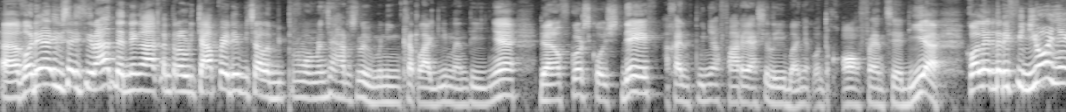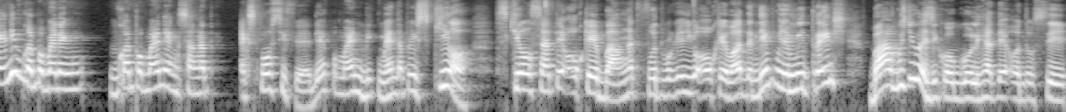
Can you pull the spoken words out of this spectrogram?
Uh, kalau dia bisa istirahat dan dia nggak akan terlalu capek dia bisa lebih performanya harus lebih meningkat lagi nantinya. Dan of course Coach Dave akan punya variasi lebih banyak untuk offense-nya dia. Kalau lihat dari videonya ini bukan pemain yang bukan pemain yang sangat eksplosif ya. Dia pemain big man tapi skill. Skill setnya oke okay banget, footworknya juga oke okay banget. Dan dia punya mid range bagus juga sih kalau gue lihat ya untuk si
